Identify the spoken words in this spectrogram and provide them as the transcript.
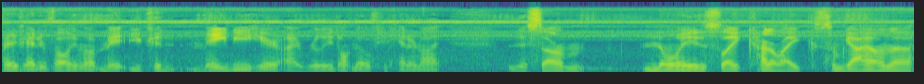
if you had your volume up, may- you could maybe hear. I really don't know if you can or not. This um noise, like kind of like some guy on the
